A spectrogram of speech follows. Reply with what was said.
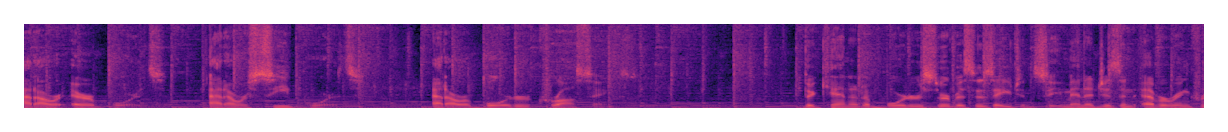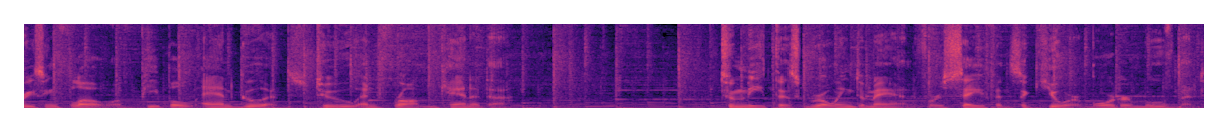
at our airports, at our seaports, at our border crossings. The Canada Border Services Agency manages an ever-increasing flow of people and goods to and from Canada. To meet this growing demand for safe and secure border movement,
